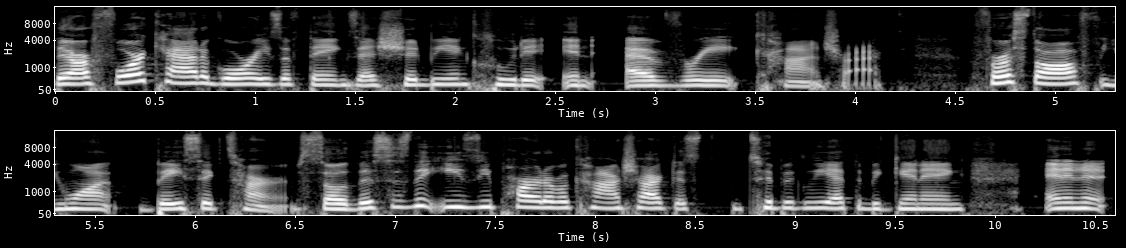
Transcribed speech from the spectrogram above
There are four categories of things that should be included in every contract. First off, you want basic terms. So this is the easy part of a contract. It's typically at the beginning and it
